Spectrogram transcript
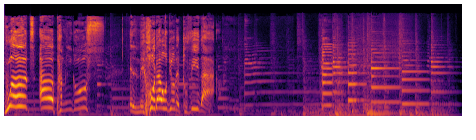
What's up amigos? El mejor audio de tu vida.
